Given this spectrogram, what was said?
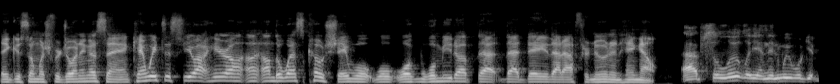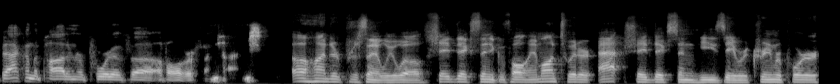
thank you so much for joining us, and can't wait to see you out here on, on the West Coast. Shea, we'll, we'll we'll we'll meet up that that day, that afternoon, and hang out. Absolutely. And then we will get back on the pod and report of, uh, of all of our fun times. A hundred percent, we will. Shea Dixon, you can follow him on Twitter at Shea Dixon. He's a recruiting reporter,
